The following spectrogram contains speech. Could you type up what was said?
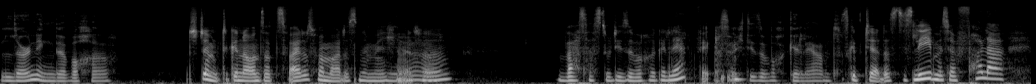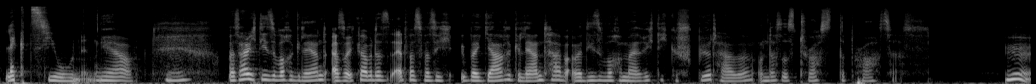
Learning der Woche. Stimmt, genau, unser zweites Format ist nämlich ja. heute. Was hast du diese Woche gelernt, Vicky? Was habe ich diese Woche gelernt? Es gibt ja, das, das Leben ist ja voller Lektionen. Ja. Mhm. Was habe ich diese Woche gelernt? Also ich glaube, das ist etwas, was ich über Jahre gelernt habe, aber diese Woche mal richtig gespürt habe. Und das ist Trust the Process. Mhm.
